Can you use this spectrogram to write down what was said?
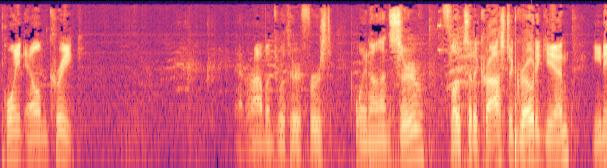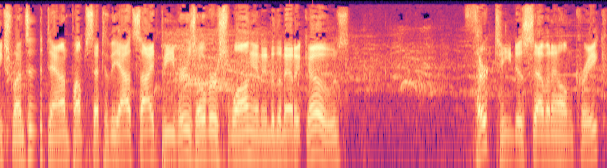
Point Elm Creek. And Robbins with her first point on serve. Floats it across to Grote again. Enix runs it down. Pump set to the outside. Beavers over swung and into the net it goes. 13 to 7 Elm Creek.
